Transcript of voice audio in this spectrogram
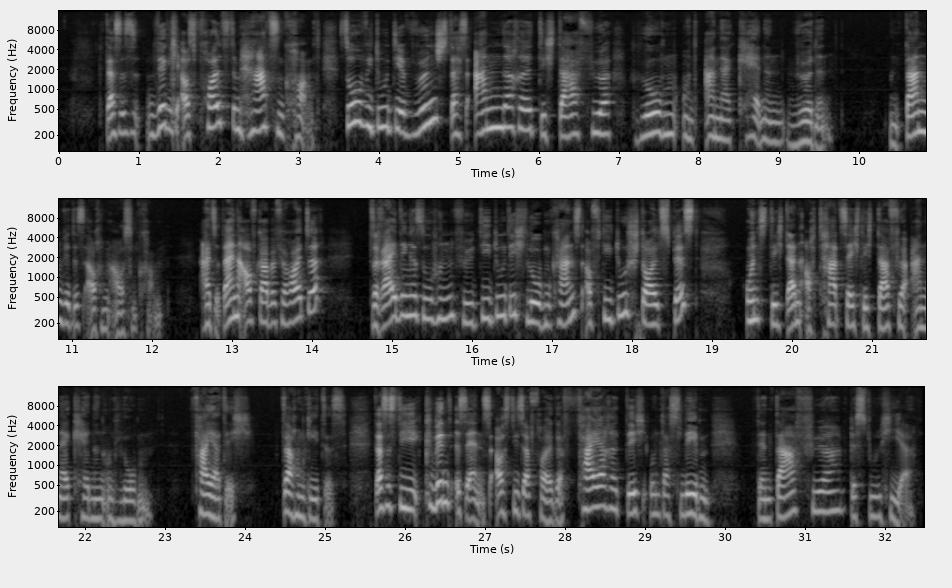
Dass es wirklich aus vollstem Herzen kommt. So wie du dir wünschst, dass andere dich dafür loben und anerkennen würden. Und dann wird es auch im Außen kommen. Also deine Aufgabe für heute, drei Dinge suchen, für die du dich loben kannst, auf die du stolz bist und dich dann auch tatsächlich dafür anerkennen und loben. Feier dich. Darum geht es. Das ist die Quintessenz aus dieser Folge. Feiere dich und das Leben, denn dafür bist du hier.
